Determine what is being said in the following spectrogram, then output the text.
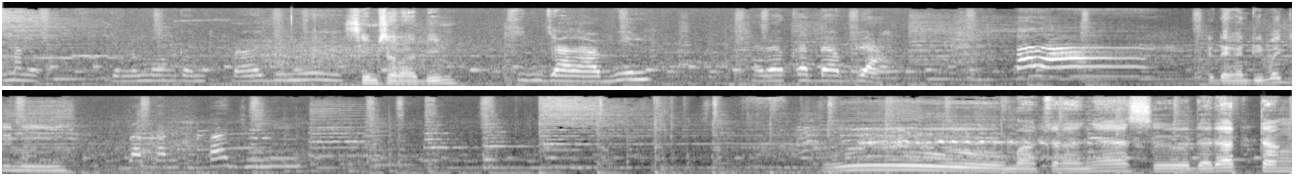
Teman, jangan mau ganti baju nih. simsalabim Sinjalabim, ada kadabra. Tada! udah ganti baju nih Udah ganti baju nih. Uh, makanannya sudah datang.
